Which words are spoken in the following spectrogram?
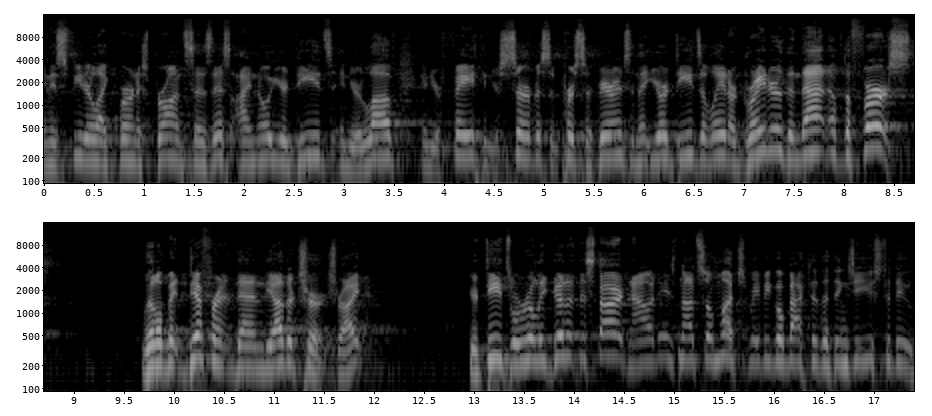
and his feet are like burnished bronze, says this I know your deeds and your love and your faith and your service and perseverance, and that your deeds of late are greater than that of the first. A little bit different than the other church, right? Your deeds were really good at the start. Nowadays, not so much. Maybe go back to the things you used to do.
